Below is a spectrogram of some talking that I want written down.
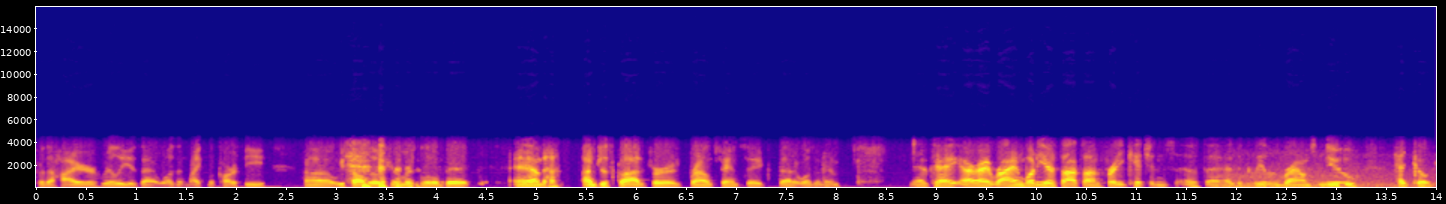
for the hire really is that it wasn't Mike McCarthy. Uh, we saw those rumors a little bit, and uh, I'm just glad for Browns fans' sake that it wasn't him. Okay, all right, Ryan. What are your thoughts on Freddie Kitchens as the, as the Cleveland Browns' new head coach?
